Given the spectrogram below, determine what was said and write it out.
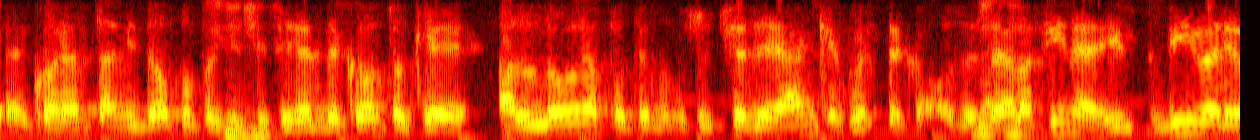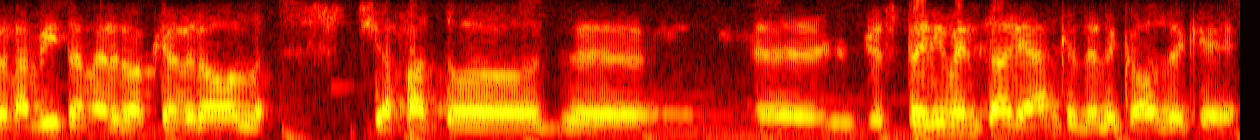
eh, 40 anni dopo perché Sì. ci si rende conto che allora potevano succedere anche queste cose. Cioè, Beh. alla fine il vivere una vita nel rock and roll ci ha fatto eh, eh, sperimentare anche delle cose che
